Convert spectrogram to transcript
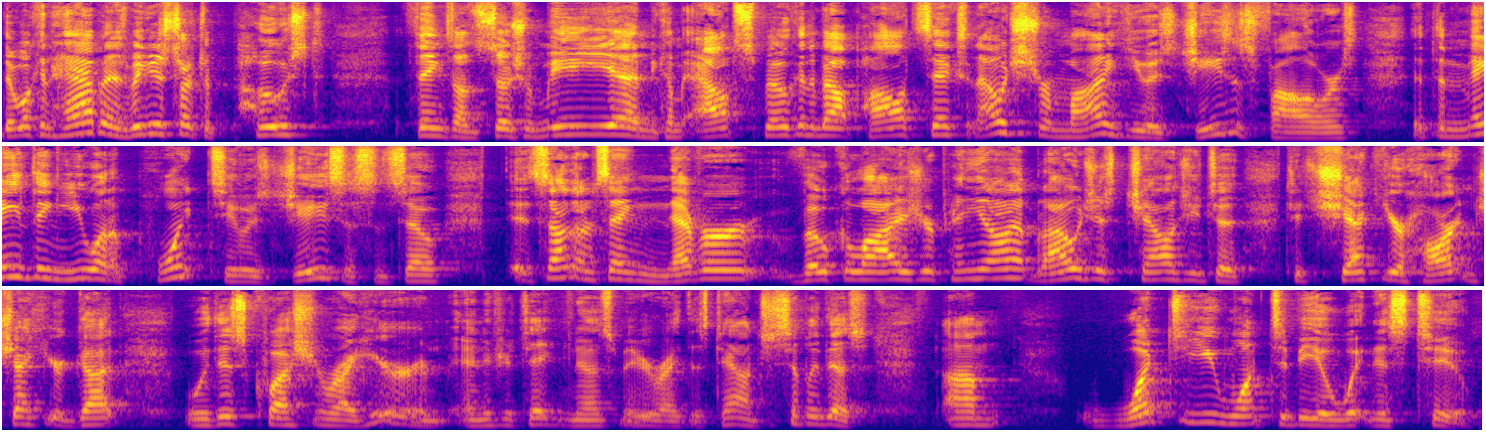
Then what can happen is we can start to post things on social media and become outspoken about politics. And I would just remind you, as Jesus followers, that the main thing you want to point to is Jesus. And so it's not that I'm saying never vocalize your opinion on it, but I would just challenge you to, to check your heart and check your gut with this question right here. And, and if you're taking notes, maybe write this down. Just simply this um, What do you want to be a witness to?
